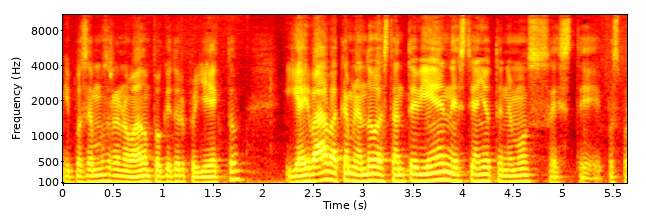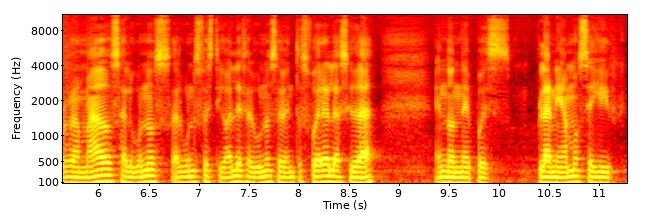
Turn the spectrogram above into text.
y pues hemos renovado un poquito el proyecto y ahí va, va caminando bastante bien. Este año tenemos este, pues programados algunos, algunos festivales, algunos eventos fuera de la ciudad en donde pues planeamos seguir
